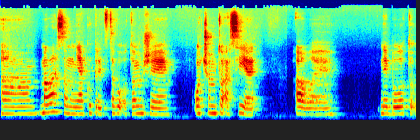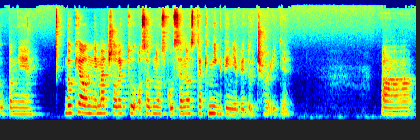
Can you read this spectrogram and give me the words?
A mala som nejakú predstavu o tom, že o čom to asi je, ale nebolo to úplne... Dokiaľ nemá človek tú osobnú skúsenosť, tak nikdy nevie, do čoho ide. A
